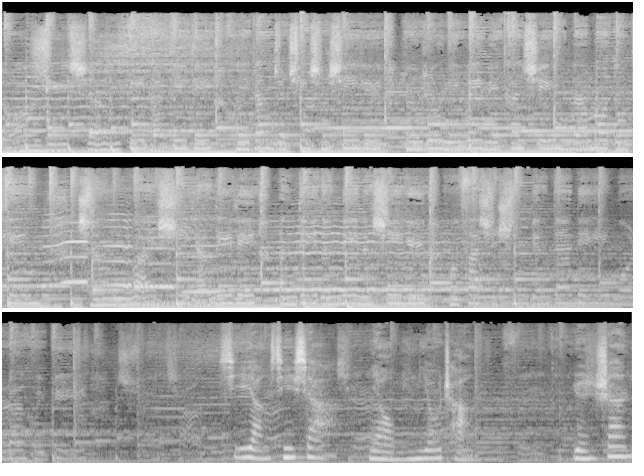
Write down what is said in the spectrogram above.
落雨声滴答滴滴，回荡着轻声细语，犹如你唯美叹息，那么动听。城外湿呀沥沥，满地的呢喃细语，我发现夕阳西下，鸟鸣悠长，远山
